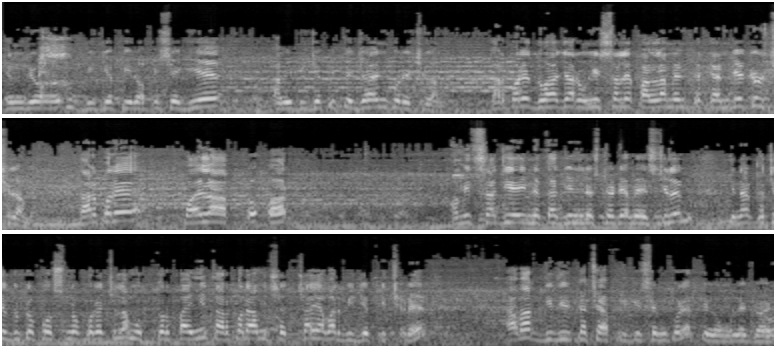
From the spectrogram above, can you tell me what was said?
কেন্দ্রীয় বিজেপির অফিসে গিয়ে আমি বিজেপিতে জয়েন করেছিলাম। তারপরে দু হাজার উনিশ সালে পার্লামেন্টে ক্যান্ডিডেটও ছিলাম। তারপরে পয়লা অক্টোবর অমিত শাহজি এই নেতাজি ইন্ডোর স্টেডিয়ামে এসেছিলেন। তিনার কাছে দুটো প্রশ্ন করেছিলাম উত্তর পাইনি। তারপরে আমি স্বেচ্ছায় আবার বিজেপি ছেড়ে আবার দিদির কাছে অ্যাপ্লিকেশন করে তৃণমূলে জয়েন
